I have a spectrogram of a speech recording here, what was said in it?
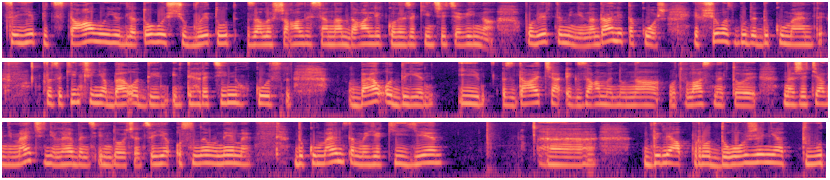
Це є підставою для того, щоб ви тут залишалися надалі, коли закінчиться війна. Повірте мені, надалі також, якщо у вас буде документи про закінчення Б1, інтеграційного курсу. Б1 і здача екзамену на от власне той на життя в Німеччині in Deutschland, це є основними документами, які є Е, для продовження тут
